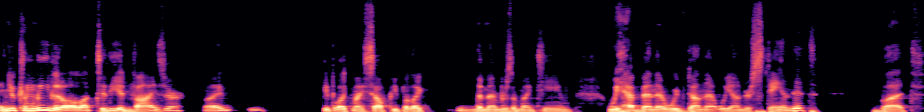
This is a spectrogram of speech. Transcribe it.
And you can leave it all up to the advisor right? People like myself people like the members of my team we have been there we've done that we understand it but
